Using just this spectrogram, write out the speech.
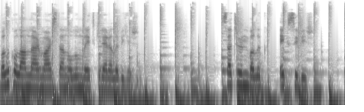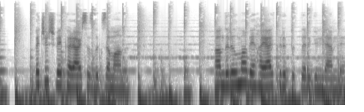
balık olanlar Mars'tan olumlu etkiler alabilir. Satürn balık, eksi 1. Kaçış ve kararsızlık zamanı. Kandırılma ve hayal kırıklıkları gündemde.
